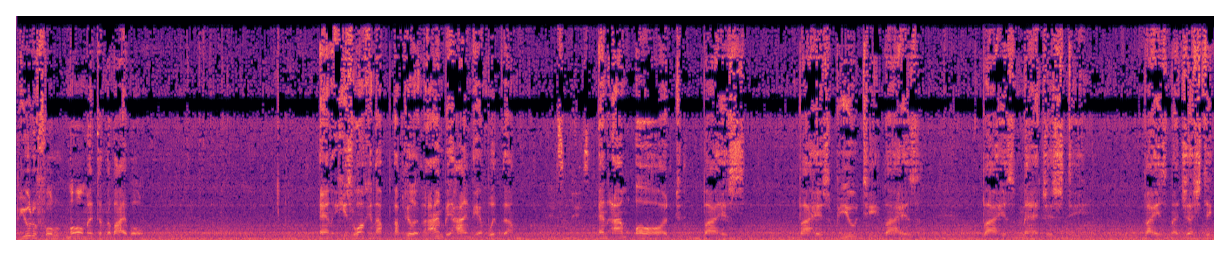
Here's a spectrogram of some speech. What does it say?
beautiful moment in the Bible. And he's walking up uphill and I'm behind him with them. It's amazing. And I'm awed by his by his beauty, by his by his majesty, by his majestic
